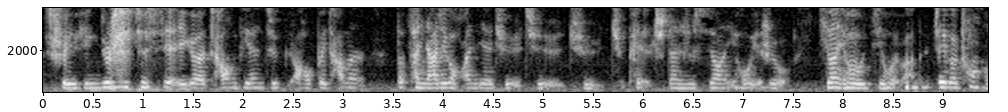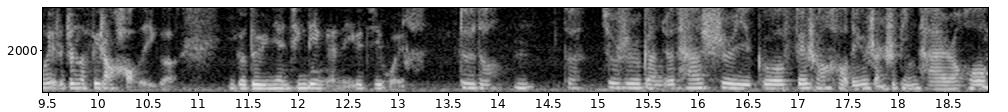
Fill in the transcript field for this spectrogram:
水平，就是 去写一个长篇，去然后被他们到参加这个环节去去去去 pitch。但是希望以后也是有，希望以后有机会吧。这个创投也是真的非常好的一个一个对于年轻电影人的一个机会。对的，嗯。对，就是感觉它是一个非常好的一个展示平台，然后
